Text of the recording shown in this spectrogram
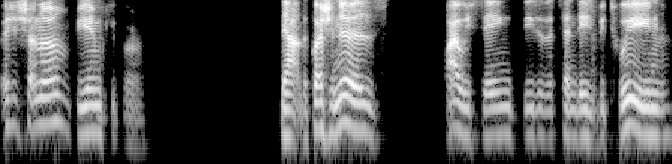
Rosh Hashanah, B'Yom Kippur. Now, the question is, why are we saying these are the 10 days between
